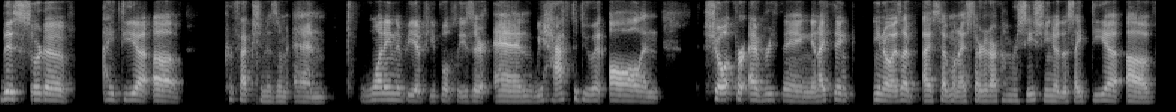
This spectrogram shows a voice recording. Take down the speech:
this sort of idea of perfectionism and wanting to be a people pleaser and we have to do it all and show up for everything. And I think, you know, as I, I said when I started our conversation, you know, this idea of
